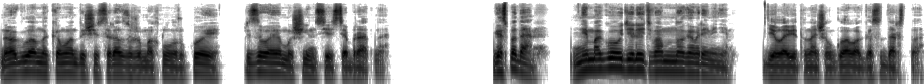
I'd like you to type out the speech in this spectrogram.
но главнокомандующий сразу же махнул рукой, призывая мужчин сесть обратно. «Господа, не могу уделить вам много времени», — деловито начал глава государства.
